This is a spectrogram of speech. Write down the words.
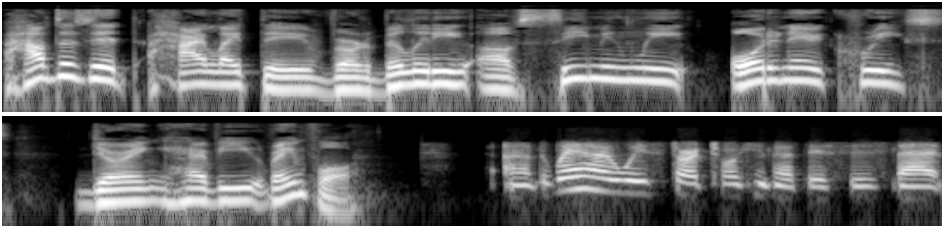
how does it highlight the vulnerability of seemingly ordinary creeks during heavy rainfall? Uh, the way I always start talking about this is that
